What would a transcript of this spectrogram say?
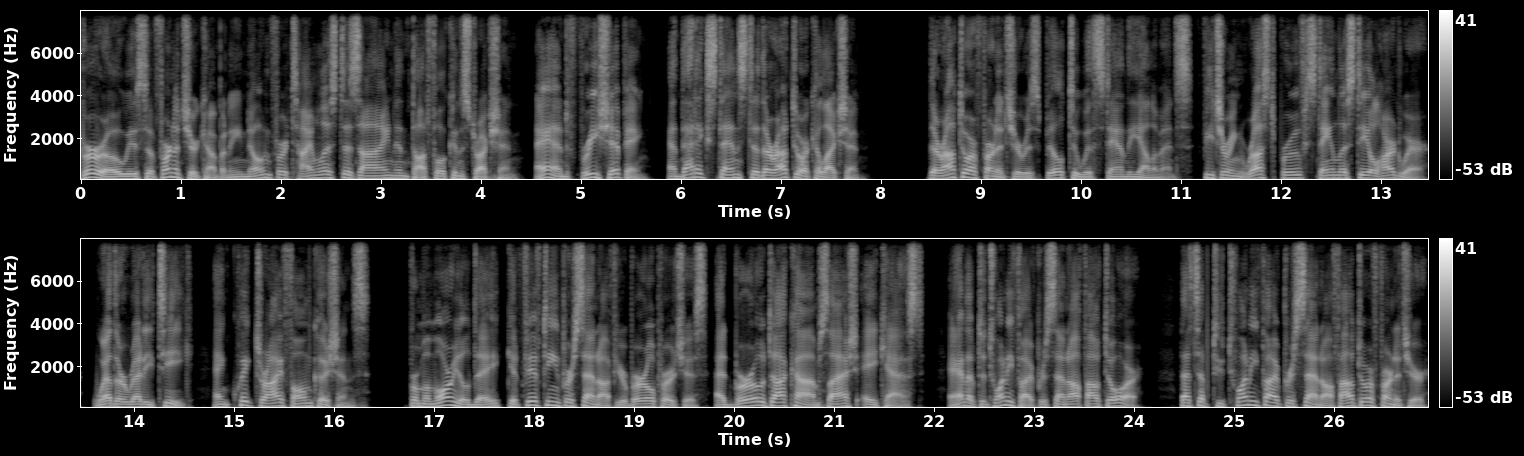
Burrow is a furniture company known for timeless design and thoughtful construction and free shipping, and that extends to their outdoor collection. Their outdoor furniture is built to withstand the elements, featuring rust-proof stainless steel hardware, weather-ready teak, and quick-dry foam cushions. For Memorial Day, get 15% off your Burrow purchase at burrow.com slash ACAST and up to 25% off outdoor. That's up to 25% off outdoor furniture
